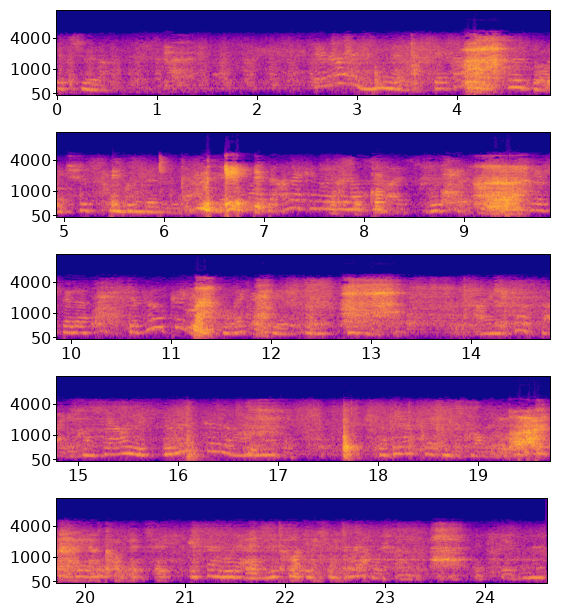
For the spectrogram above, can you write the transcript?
ist schöner. Der Name Siemens, der stand für deutsches Kugelbemühen. Der Anerkennung genossen als größter Hersteller der pünktlich und korrekt hergestellten Ein Vorzeigekonzern mit berühmten reinen Rechten. Doch wie hat es bekommen? Dann kommt jetzt hin. Gestern wurde ein Mitglied des Zentralausschusses des der Siemens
